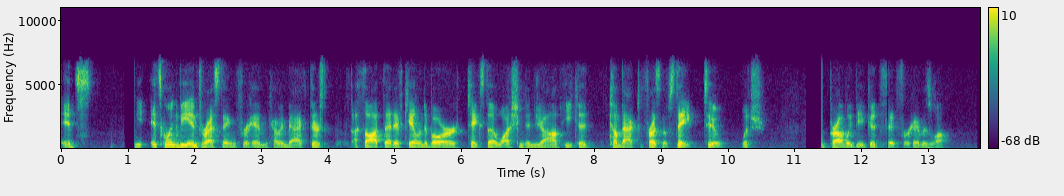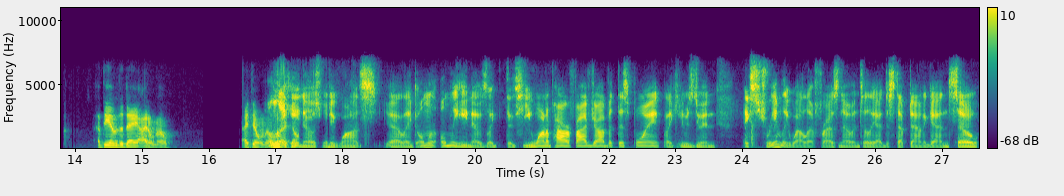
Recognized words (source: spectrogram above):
it's it's going to be interesting for him coming back. There's a thought that if Kalen DeBoer takes the Washington job, he could come back to Fresno State too, which would probably be a good fit for him as well. At the end of the day, I don't know. I don't know. Only don't. he knows what he wants. Yeah, like only only he knows. Like, does he want a Power Five job at this point? Like, he was doing extremely well at Fresno until he had to step down again. So,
